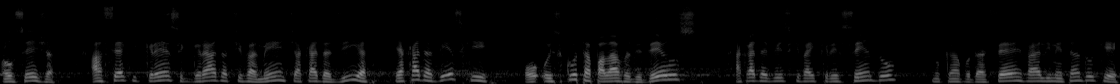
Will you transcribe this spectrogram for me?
Ou seja, a fé que cresce gradativamente a cada dia e a cada vez que ou, ou escuta a palavra de Deus, a cada vez que vai crescendo no campo da fé, vai alimentando o que?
